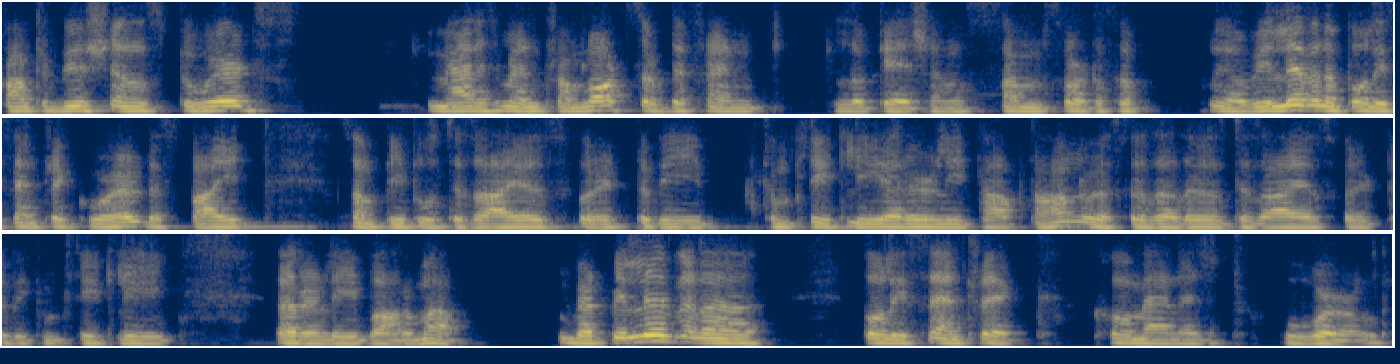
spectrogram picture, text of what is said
contributions towards management from lots of different locations, some sort of a, you know, we live in a polycentric world despite some people's desires for it to be completely utterly top down versus others' desires for it to be completely utterly bottom up. But we live in a polycentric, co managed world.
